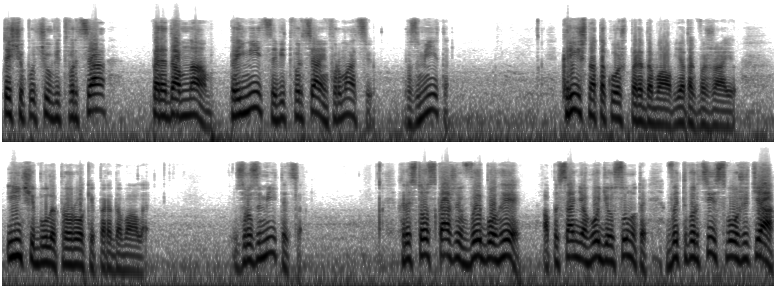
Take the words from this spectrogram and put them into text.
те, що почув від Творця, передав нам. Прийміть це від Творця інформацію. Розумієте? Крішна також передавав, я так вважаю. Інші були пророки передавали. Зрозумійте це. Христос каже, ви боги, а Писання годі усунути, ви творці свого життя.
